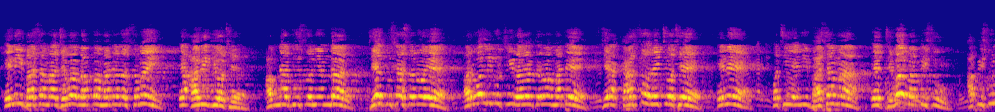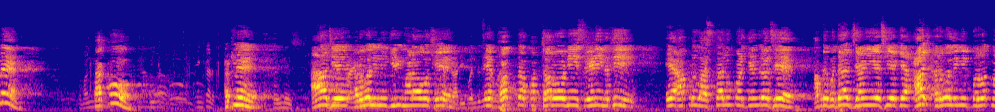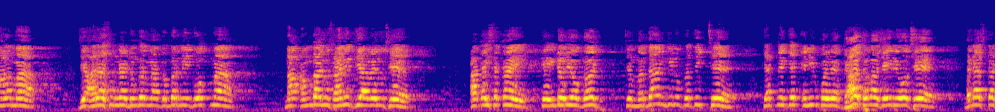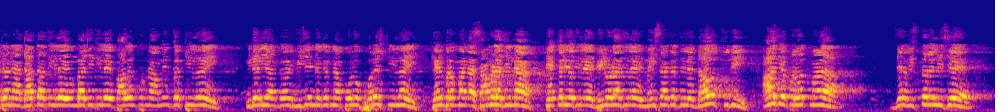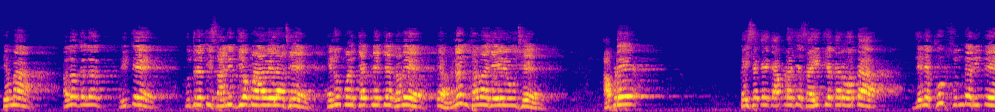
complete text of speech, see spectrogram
એની ભાષામાં જવાબ આપવા માટેનો સમય એ આવી ગયો છે. આવનાર દિવસોની અંદર જે દુશાસનોએ અરવલ્લીનું ચીરહરણ કરવા માટે જે કારસો રચ્યો છે, એને પછી એની ભાષામાં એ જવાબ આપીશું. આપીશું ને? પાક્કું એટલે આ જે અરવલ્લીની ગિરિમાળાઓ છે, એ ફક્ત પથ્થરોની શ્રેણી નથી, એ આપણું આસ્થાનું પણ કેન્દ્ર છે. આપણે બધા જ જાણીએ છીએ કે આ જ અરવલ્લીની પર્વતમાળામાં, જે આરાસુરના ડુંગરમાં ગબ્બરની ગોપમાં માં અંબાનું સાનિધ્ય આવેલું છે. આ કહી શકાય કે ઈડરિયો ગઢ જે મર્દાનગીનું પ્રતીક છે. ક્યાંક ને ક્યાંક એની ઉપર ઘા થવા જઈ રહ્યો છે. બનાસકાંઠાના દાતાથી લઈ, અંબાજીથી લઈ, પાલનપુરના અમીરગઢથી લઈ, ઈડરિયાગઢ, વિજયનગરના પોલો ફોરેસ્ટથી લઈ ખેડ બ્રહ્માના શામળાજીના ટેકરીઓથી લઈ, ભીલોડાથી લઈ, મહીસાગરથી લઈ, દાહોદ સુધી આ જે પર્વતમાળા જે વિસ્તરેલી છે, તેમાં અલગ અલગ રીતે કુદરતી સાનિધ્યો પણ આવેલા છે. એનું પણ ક્યાંક ને ક્યાંક હવે એ હનન થવા જઈ રહ્યું છે. આપણે કહી શકાય કે આપણા જે સાહિત્યકારો હતા, જેને ખૂબ સુંદર રીતે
